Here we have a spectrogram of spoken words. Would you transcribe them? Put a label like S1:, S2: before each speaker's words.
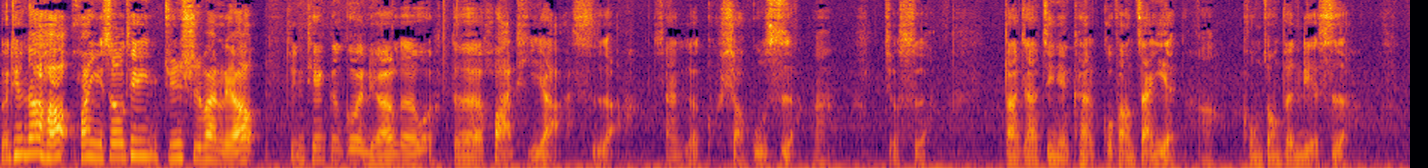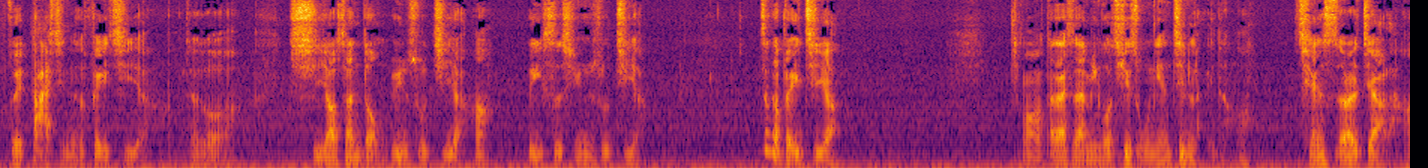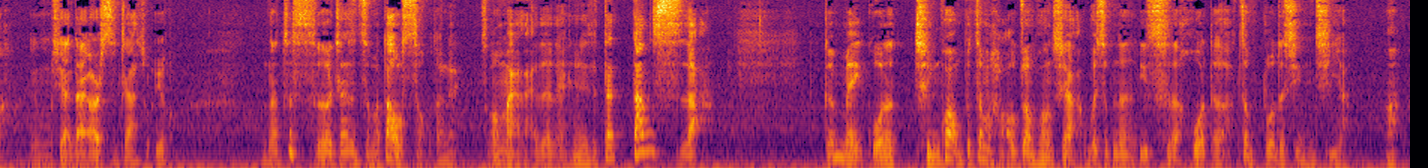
S1: 各位听众好，欢迎收听军事漫聊。今天跟各位聊了的的话题啊，是啊，像一个小故事啊，就是啊，大家今年看国防展演啊，空中分列式啊，最大型的飞机啊，叫做七幺三栋运输机啊，啊，立式型运输机啊，这个飞机啊，哦，大概是在民国七十五年进来的啊，前十二架了啊。我们现在大概二十架左右，那这十二架是怎么到手的嘞？怎么买来的嘞？因为在当时啊，跟美国的情况不这么好的状况下，为什么能一次获得这么多的新机啊？啊，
